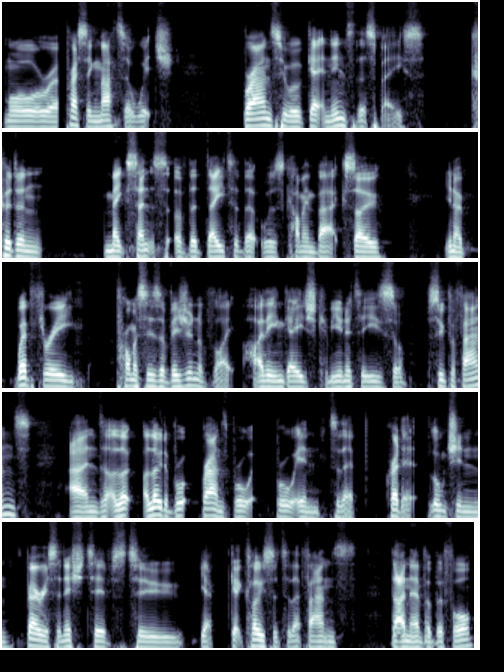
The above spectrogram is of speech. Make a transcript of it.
more uh, pressing matter which brands who were getting into the space couldn't make sense of the data that was coming back. So, you know, Web3 promises a vision of like highly engaged communities of super fans, and a, lo- a load of bro- brands brought brought in to their credit, launching various initiatives to yeah get closer to their fans than ever before.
